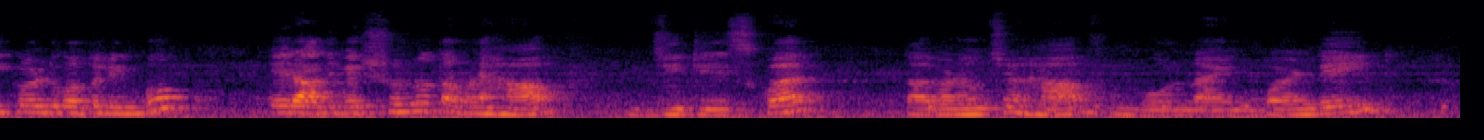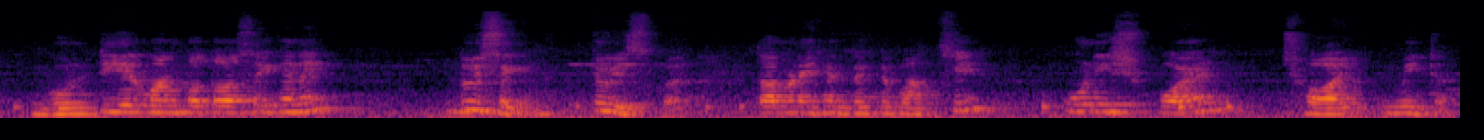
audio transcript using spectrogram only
ইকুয়াল টু কত লিখব? এর আদিবেগ শূন্য, তার মানে হাফ জিটি স্কোয়ার তার মানে হচ্ছে হাফ গুণ নাইন পয়েন্ট এইট গুণ টি এর মান কত আছে এখানে? দুই সেকেন্ড টু স্কোয়ার তার মানে এখান থেকে পাচ্ছি উনিশ পয়েন্ট ছয় মিটার।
